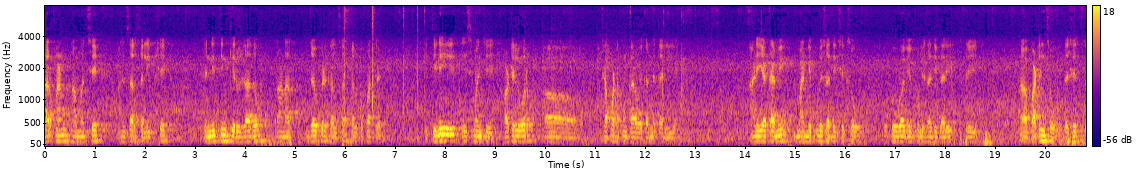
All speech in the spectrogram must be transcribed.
अरफान अहमद शेख अन्सार सलीम शेख नितीन किरू जाधव राहणार जवखेड खालसा तालुका पाथर्डी तिन्ही इस्मानची हॉटेलवर छापा टाकून कारवाई करण्यात आलेली आहे. आणि या कामी मान्य पोलीस अधीक्षक सौ उपविभागीय पोलीस अधिकारी श्री पाटील सौ तसेच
